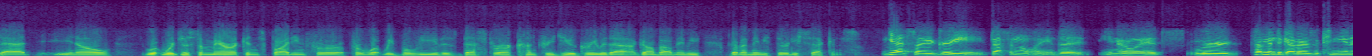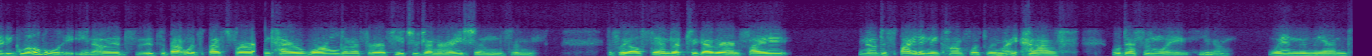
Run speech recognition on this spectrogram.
that you know we're just Americans fighting for, for what we believe is best for our country. Do you agree with that? I got about maybe got about maybe 30 seconds. Yes, I agree. Definitely that you know it's we're coming together as a community globally. You know, it's it's about what's best for our entire world and for our future generations. And if we all stand up together and fight, you know, despite any conflict we might have, we'll definitely you know win in the end.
